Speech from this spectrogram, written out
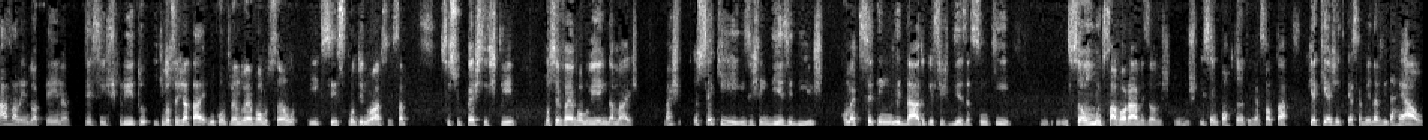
está valendo a pena ter se inscrito e que você já está encontrando uma evolução e se isso continuar, se, isso persistir, você vai evoluir ainda mais. Mas eu sei que existem dias e dias. Como é que você tem lidado com esses dias assim que são muito favoráveis aos estudos? Isso é importante ressaltar, porque aqui a gente quer saber da vida real,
